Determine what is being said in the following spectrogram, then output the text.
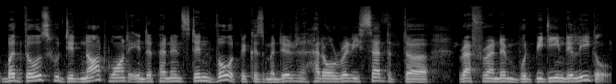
But those who did not want independence didn't vote because Madrid had already said that the referendum would be deemed illegal.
